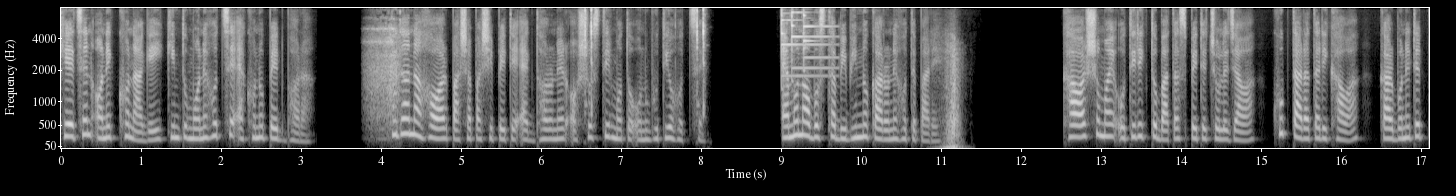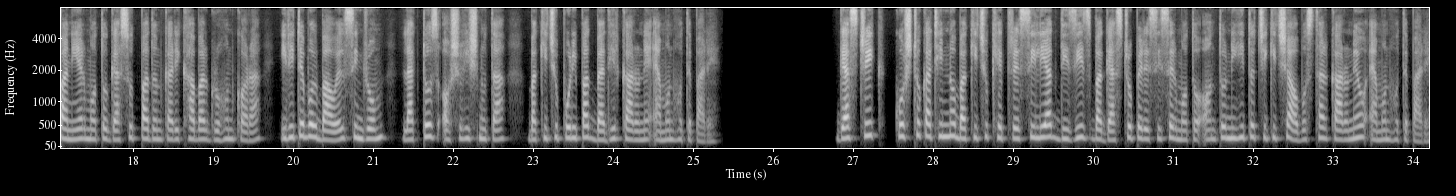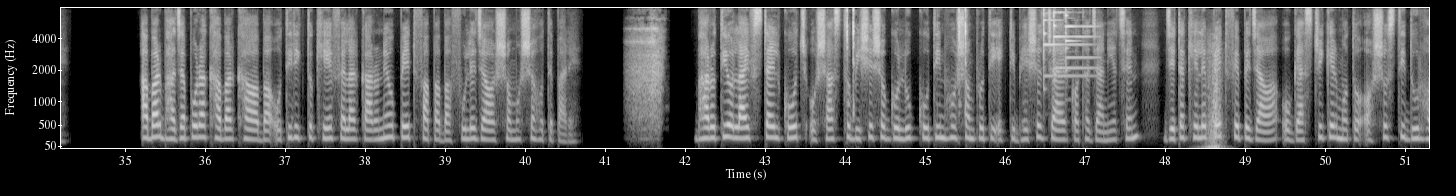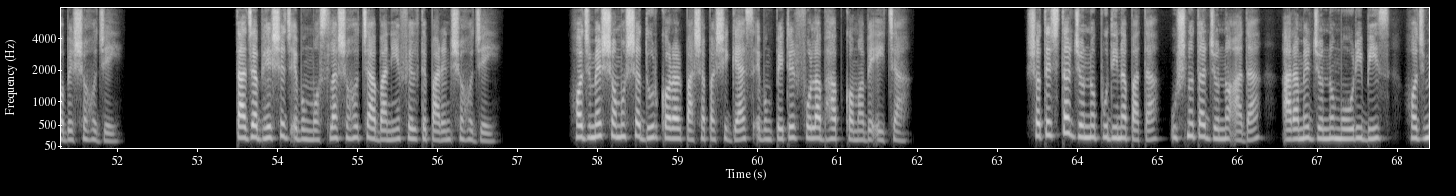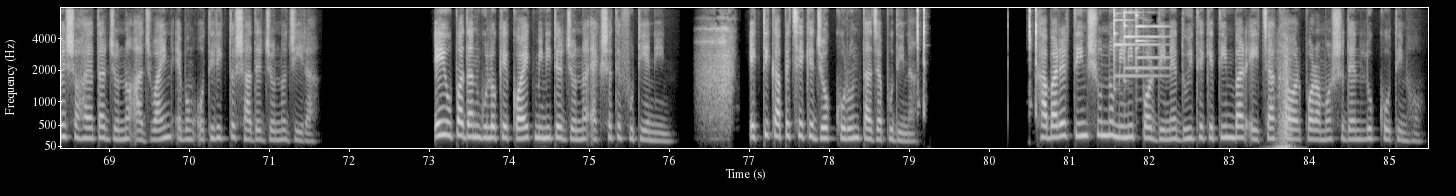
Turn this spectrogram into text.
খেয়েছেন অনেকক্ষণ আগেই, কিন্তু মনে হচ্ছে এখনও পেট ভরা। ক্ষুধা না হওয়ার পাশাপাশি পেটে এক ধরনের অস্বস্তির মতো অনুভূতিও হচ্ছে। এমন অবস্থা বিভিন্ন কারণে হতে পারে। খাওয়ার সময় অতিরিক্ত বাতাস পেটে চলে যাওয়া, খুব তাড়াতাড়ি খাওয়া, কার্বনেটেড পানীয়ের মতো গ্যাস উৎপাদনকারী খাবার গ্রহণ করা, ইরিটেবল বাওয়েল সিন্ড্রোম, ল্যাকটোজ অসহিষ্ণুতা বা কিছু পরিপাক ব্যাধির কারণে এমন হতে পারে। গ্যাস্ট্রিক, কোষ্ঠকাঠিন্য বা কিছু ক্ষেত্রে সিলিয়াক ডিজিজ বা গ্যাস্ট্রোপেরেসিসের মতো অন্তর্নিহিত চিকিৎসা অবস্থার কারণেও এমন হতে পারে। আবার ভাজাপোড়া খাবার খাওয়া বা অতিরিক্ত খেয়ে ফেলার কারণেও পেট ফাঁপা বা ফুলে যাওয়ার সমস্যা হতে পারে। ভারতীয় লাইফস্টাইল কোচ ও স্বাস্থ্য বিশেষজ্ঞ লুক কৌতিনহো সম্প্রতি একটি ভেষজ চায়ের কথা জানিয়েছেন, যেটা খেলে পেট ফেপে যাওয়া ও গ্যাস্ট্রিকের মতো অস্বস্তি দূর হবে সহজেই। তাজা ভেষজ এবং মশলাসহ চা বানিয়ে ফেলতে পারেন সহজেই। হজমের সমস্যা দূর করার পাশাপাশি গ্যাস এবং পেটের ফোলা ভাব কমাবে এই চা। সতেজতার জন্য পুদিনা পাতা, উষ্ণতার জন্য আদা, আরামের জন্য মৌরি বীজ হজমের সহায়তার জন্য আজওয়াইন এবং অতিরিক্ত স্বাদের জন্য জিরা। এই উপাদানগুলোকে কয়েক মিনিটের জন্য একসাথে ফুটিয়ে নিন। একটি কাপে ছেঁকে যোগ করুন তাজা পুদিনা। খাবারের তিন শূন্য মিনিট পর দিনে দুই থেকে তিনবার এই চা খাওয়ার পরামর্শ দেন লুক কৌতিনহ।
